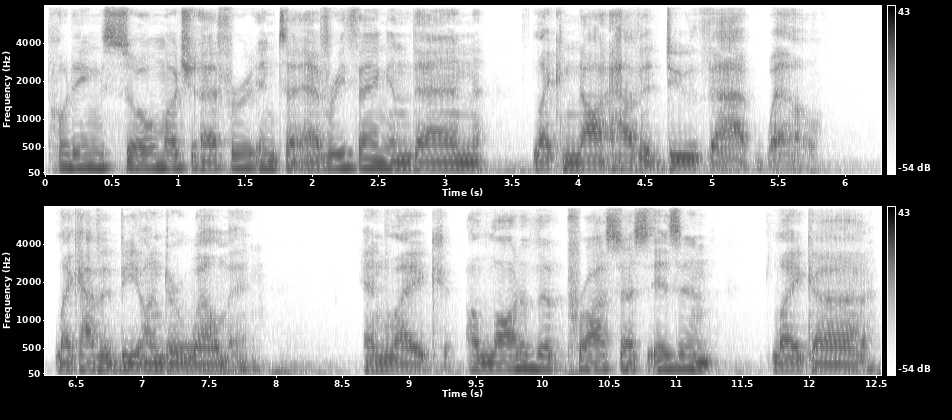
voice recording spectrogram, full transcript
putting so much effort into everything and then like not have it do that well. Like have it be underwhelming. And like a lot of the process isn't like a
